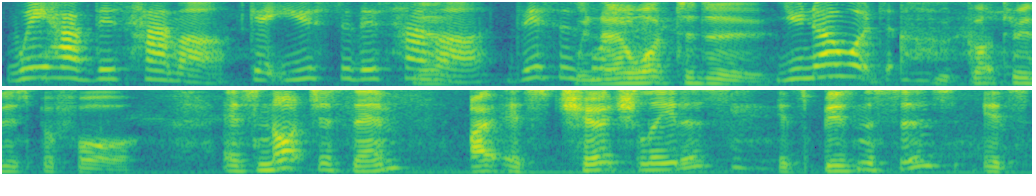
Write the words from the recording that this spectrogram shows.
we have this hammer. Get used to this hammer. Yeah. This is We what know what to do. You know what? To, oh, We've got through this before. It's not just them. It's church leaders, it's businesses, it's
